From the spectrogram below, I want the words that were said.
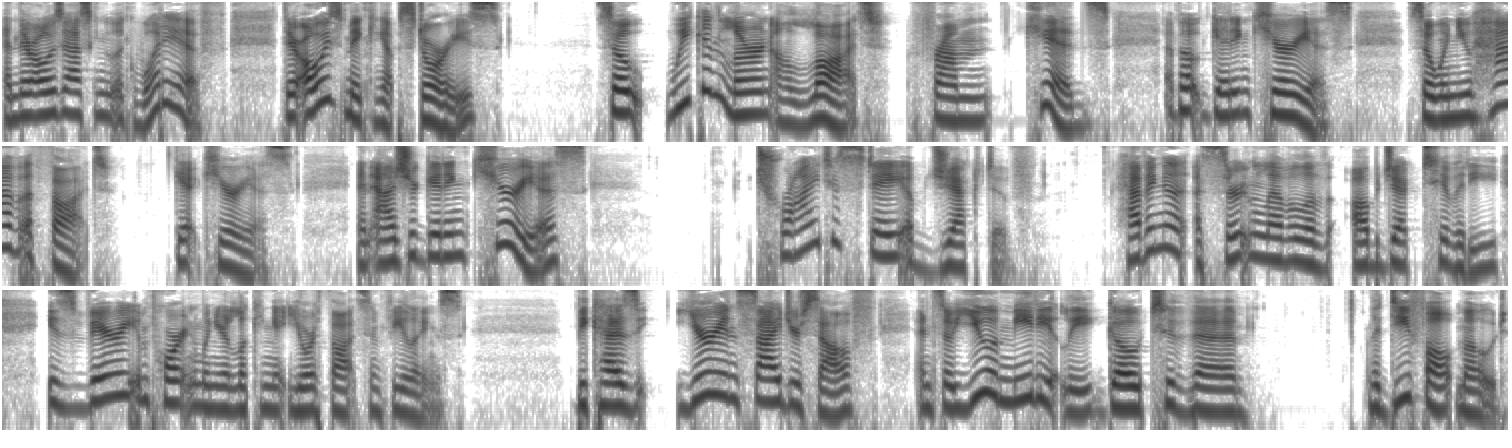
and they're always asking, like, what if? They're always making up stories. So we can learn a lot from kids about getting curious. So when you have a thought, get curious. And as you're getting curious, try to stay objective. Having a, a, certain level of objectivity is very important when you're looking at your thoughts and feelings because you're inside yourself. And so you immediately go to the, the default mode,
